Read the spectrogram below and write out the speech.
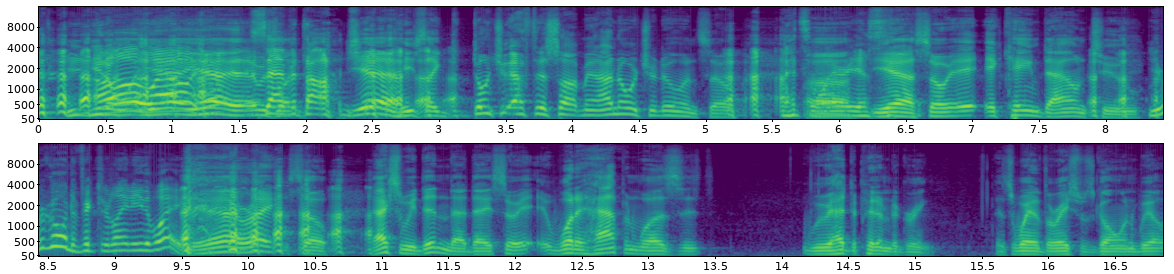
you, you don't. Oh, wow. yeah, yeah. It was like- Sabotage. yeah, he's like, "Don't you f this up, man? I know what you're doing." So That's uh, hilarious. yeah, so it, it came down to You were going to Victory Lane either way. yeah, right. So actually, we didn't that day. So it, what had happened was it, we had to pit him to green. That's the way the race was going. We, we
